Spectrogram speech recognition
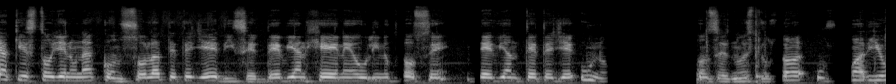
Aquí estoy en una consola TTY, dice Debian GNU Linux 12, Debian TTY 1. Entonces nuestro usuario...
